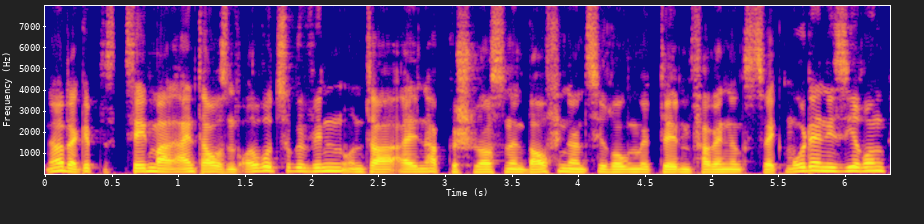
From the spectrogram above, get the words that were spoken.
Ne, da gibt es zehnmal 1000 Euro zu gewinnen unter allen abgeschlossenen Baufinanzierungen mit dem Verwendungszweck Modernisierung.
